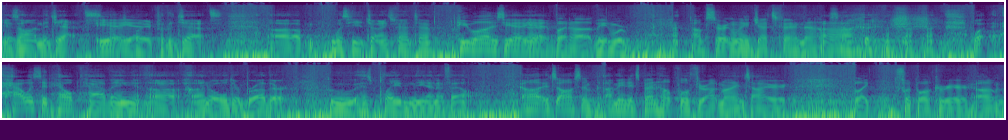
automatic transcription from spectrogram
is on the Jets. Yeah, yeah. Played for the Jets. Um, was he a Giants fan too? He was, yeah, yeah. Yeah. But uh, I mean, we're I'm certainly a Jets fan now. So. what, how has it helped having uh, an older brother who has played in the NFL? Uh, it's awesome. I mean, it's been helpful throughout my entire like football career. Um,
